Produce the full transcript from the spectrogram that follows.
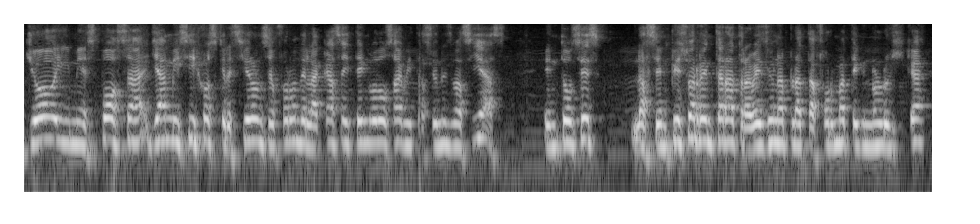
yo y mi esposa, ya mis hijos crecieron, se fueron de la casa y tengo dos habitaciones vacías. Entonces, las empiezo a rentar a través de una plataforma tecnológica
